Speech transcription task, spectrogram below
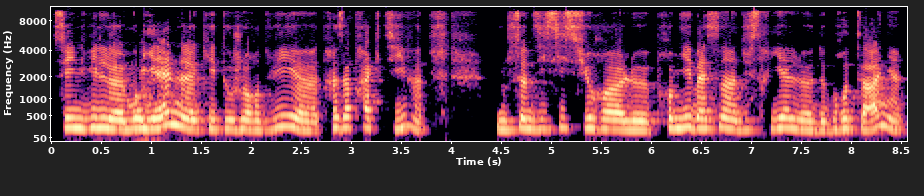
C'est une ville moyenne qui est aujourd'hui euh, très attractive. Nous sommes ici sur euh, le premier bassin industriel de Bretagne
